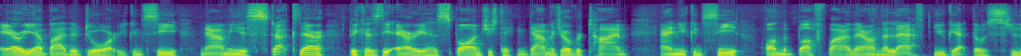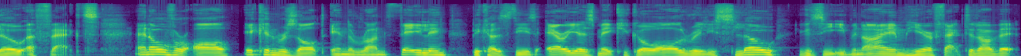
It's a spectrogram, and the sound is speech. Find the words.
area by the door. You can see Nami is stuck there because the area has spawned. She's taking damage over time and you can see on the buff bar there on the left, you get those slow effects. And overall, it can result in the run failing because these areas make you go all really slow. You can see even I am here affected of it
